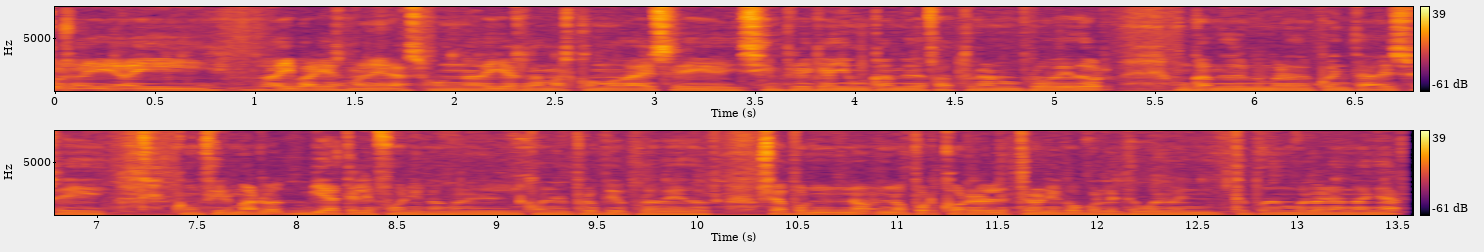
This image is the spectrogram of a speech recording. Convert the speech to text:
Pues hay, hay, varias maneras. Una de ellas, la más cómoda, es eh, siempre que hay un cambio de factura en un proveedor, un cambio de número de cuenta, es eh, confirmarlo vía telefónica con el, con el propio proveedor. O sea, por- no, no por correo electrónico porque te, vuelven, te pueden volver a engañar,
